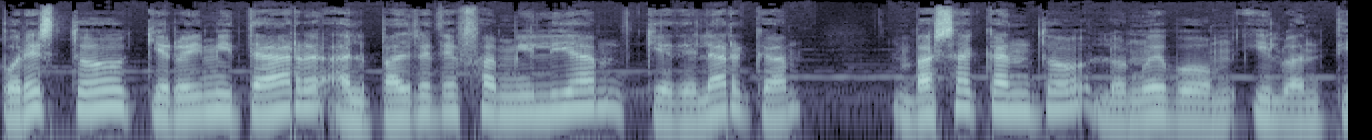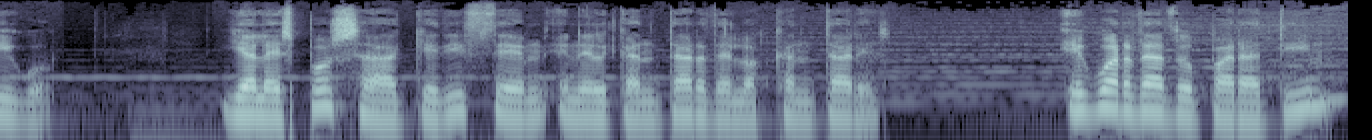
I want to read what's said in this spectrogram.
Por esto quiero imitar al padre de familia que del arca va sacando lo nuevo y lo antiguo, y a la esposa que dice en el cantar de los cantares, He guardado para ti,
